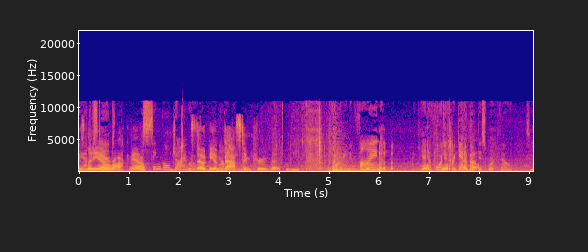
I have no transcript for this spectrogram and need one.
I Is Lydia a rock now? A single gyro. That would be a vast improvement. Fine, fine. I can't afford to forget about this work, though. Some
